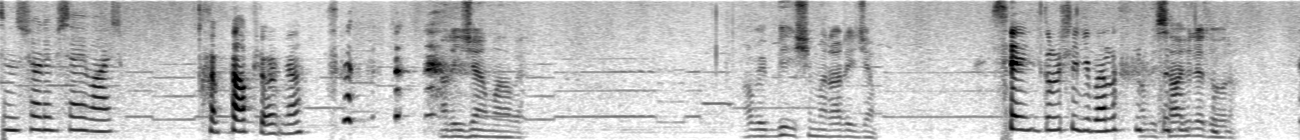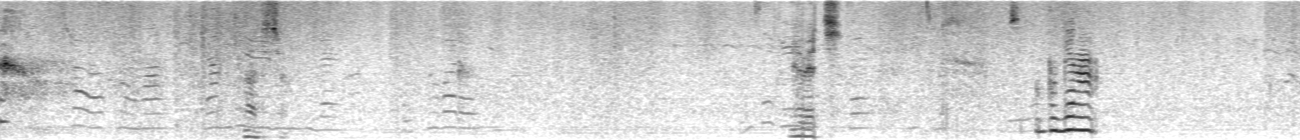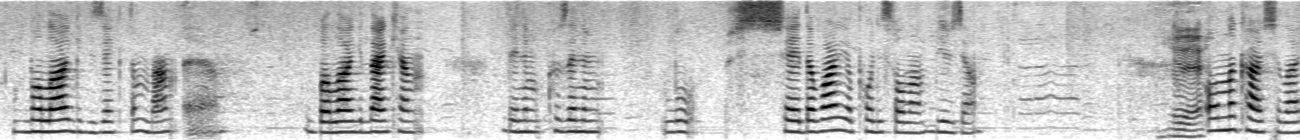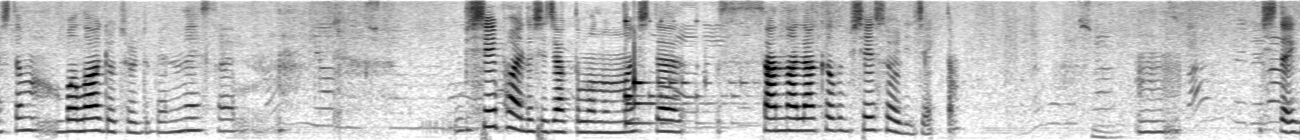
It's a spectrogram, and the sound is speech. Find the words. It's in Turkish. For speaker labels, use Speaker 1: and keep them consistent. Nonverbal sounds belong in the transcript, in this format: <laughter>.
Speaker 1: Şimdi şöyle bir şey var. <laughs> ne yapıyorum ya? <laughs>
Speaker 2: Arayacağım abi. Abi bir işim var arayacağım.
Speaker 1: Şey duruşu gibi anasını.
Speaker 2: Abi sahile doğru. Hadi sen. Evet.
Speaker 1: Bugün balığa gidecektim ben. Ee, balığa giderken benim kuzenim bu şeyde var ya polis olan Bircan.
Speaker 2: Ee,
Speaker 1: Onunla karşılaştım. Balığa götürdü beni. Neyse. Bir şey paylaşacaktım onunla. İşte seninle alakalı bir şey söyleyecektim. Hmm, İşte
